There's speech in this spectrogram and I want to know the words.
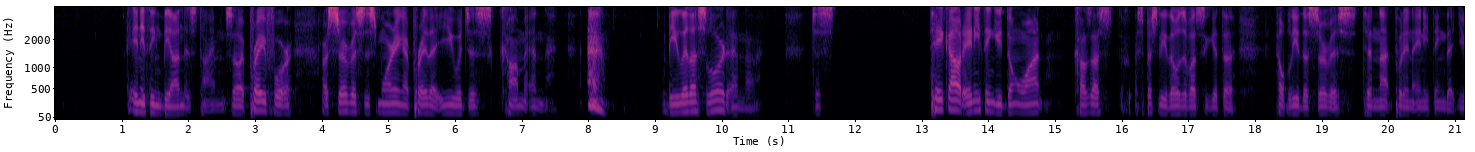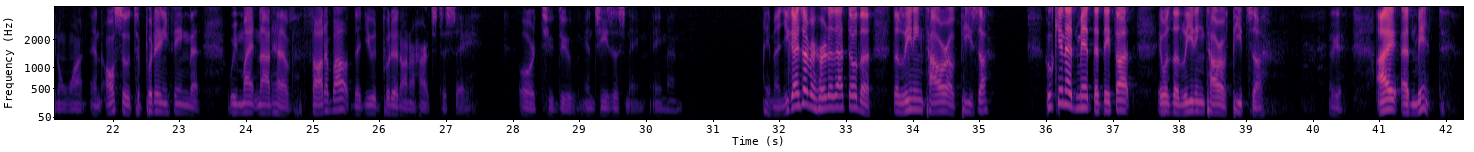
anything beyond this time. So I pray for our service this morning. I pray that you would just come and be with us, Lord, and uh, just take out anything you don't want. Cause us, especially those of us who get to help lead the service, to not put in anything that you don't want. And also to put anything that we might not have thought about, that you would put it on our hearts to say or to do. In Jesus' name, amen. Amen. You guys ever heard of that though? The the Leaning Tower of Pisa. Who can admit that they thought it was the Leaning Tower of Pizza? Okay. I admit.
